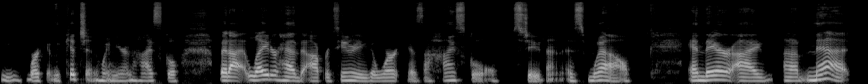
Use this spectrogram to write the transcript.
You work in the kitchen when you're in high school. But I later had the opportunity to work as a high school student as well. And there I uh, met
